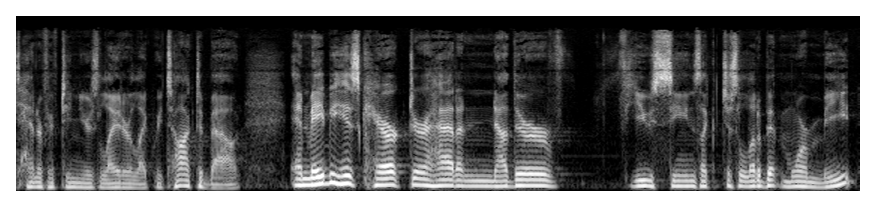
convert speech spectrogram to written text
10 or 15 years later, like we talked about, and maybe his character had another few scenes, like just a little bit more meat,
